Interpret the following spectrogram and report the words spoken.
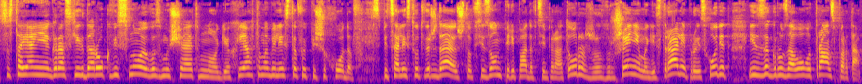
Состояние городских дорог весной возмущает многих, и автомобилистов, и пешеходов. Специалисты утверждают, что в сезон перепадов температуры разрушение магистралей происходит из-за грузового транспорта.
